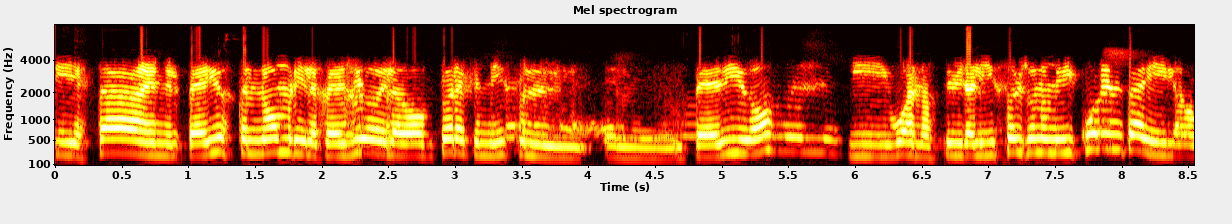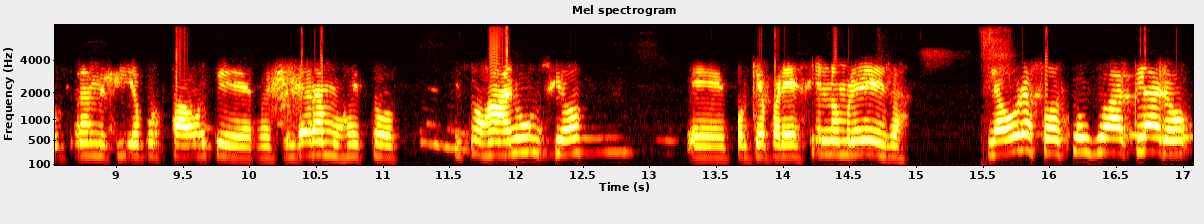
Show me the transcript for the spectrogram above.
y está en el pedido, está el nombre y el apellido de la doctora que me hizo el, pedido y bueno, se viralizó y yo no me di cuenta y la doctora me pidió por favor que retiráramos estos, estos anuncios eh, porque aparecía el nombre de ella. La obra social, yo aclaro,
